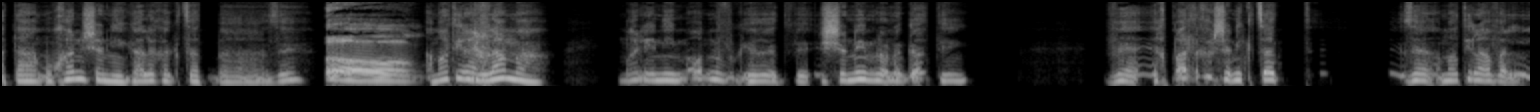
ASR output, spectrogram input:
אתה מוכן שאני אגע לך קצת בזה? אמרתי לה, למה? אמרה לי, אני מאוד מבוגרת, ושנים לא נגעתי, ואכפת לך שאני קצת... זה, אמרתי לה, אבל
